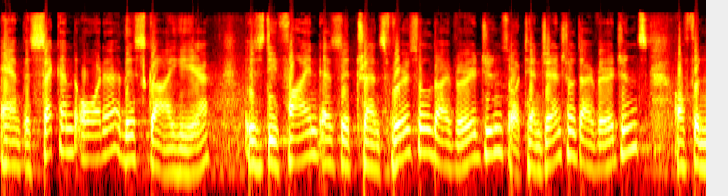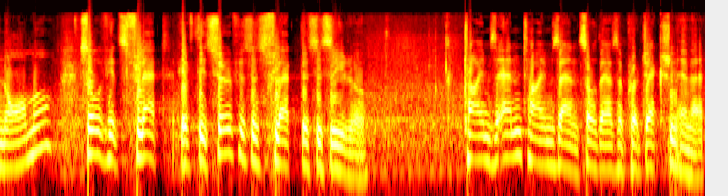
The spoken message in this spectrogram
And the second order, this guy here, is defined as a transversal divergence or tangential divergence of the normal. So if it's flat, if the surface is flat, this is zero times n times n, so there's a projection in it,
